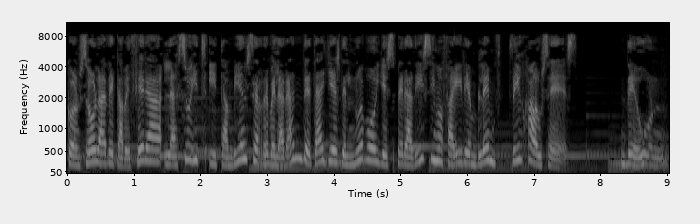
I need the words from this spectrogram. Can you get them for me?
consola de cabecera, la Switch, y también se revelarán detalles del nuevo y esperadísimo Fire Emblem Three Houses. De un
